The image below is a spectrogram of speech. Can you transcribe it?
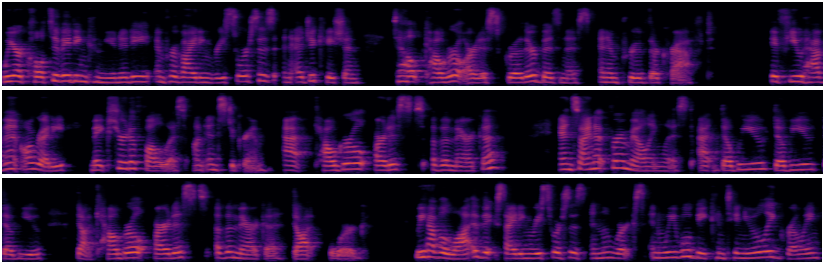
We are cultivating community and providing resources and education to help cowgirl artists grow their business and improve their craft. If you haven't already, make sure to follow us on Instagram at Cowgirl Artists of America and sign up for a mailing list at www.cowgirlartistsofamerica.org. We have a lot of exciting resources in the works, and we will be continually growing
